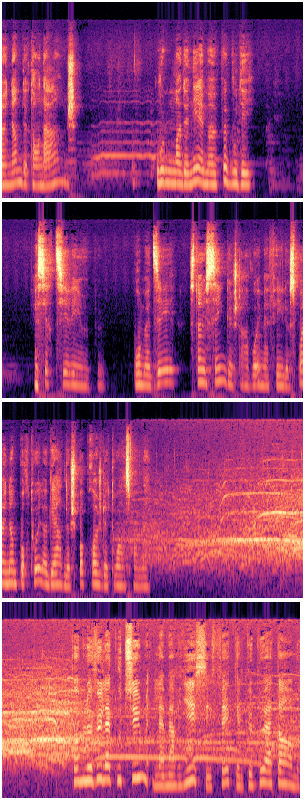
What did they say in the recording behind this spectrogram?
un homme de ton âge. Ou à un moment donné, elle m'a un peu boudé. Elle s'est retirée un peu pour me dire c'est un signe que je t'envoie, ma fille. C'est pas un homme pour toi, là, garde, là, je suis pas proche de toi en ce moment. Comme le veut la coutume, la mariée s'est fait quelque peu attendre.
